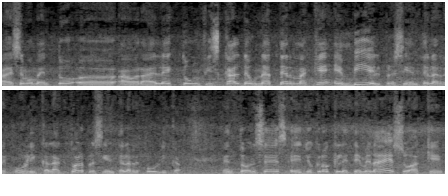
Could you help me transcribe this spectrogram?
A ese momento eh, habrá electo un fiscal de una terna que envíe el presidente de la República, el actual presidente de la República. Entonces eh, yo creo que le temen a eso, a que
